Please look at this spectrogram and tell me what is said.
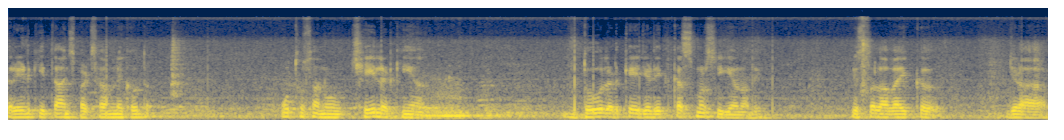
ਰੇਡ ਕੀਤਾ ਇੰਸਪੈਕਟਰ ਸਾਹਿਬ ਨੇ ਖੁਦ। ਉੱਥੋਂ ਸਾਨੂੰ 6 ਲੜਕੀਆਂ, ਦੋ ਲੜਕੇ ਜਿਹੜੇ ਕਸਟਮਰ ਸੀਗੇ ਉਹਨਾਂ ਦੇ। ਇਸ ਤੋਂ ਇਲਾਵਾ ਇੱਕ ਜਿਹੜਾ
